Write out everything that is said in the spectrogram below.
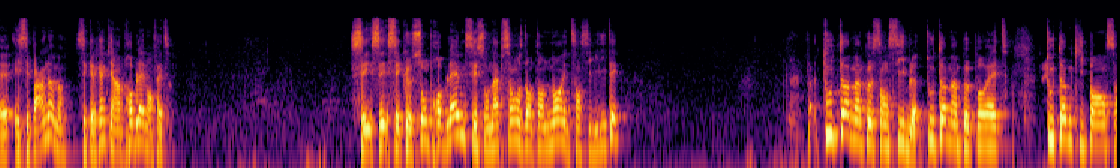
euh, et c'est pas un homme, c'est quelqu'un qui a un problème en fait. C'est que son problème, c'est son absence d'entendement et de sensibilité. Tout homme un peu sensible, tout homme un peu poète, tout homme qui pense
